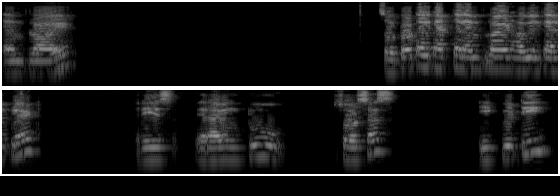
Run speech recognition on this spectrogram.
employed. So total capital employed how will calculate? It is we are having two sources equity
